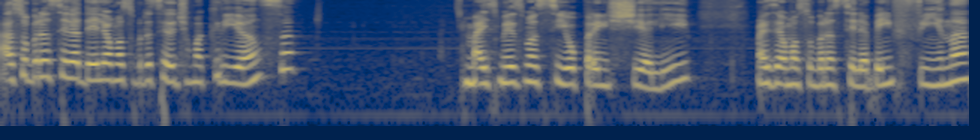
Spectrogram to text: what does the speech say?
A sobrancelha dele é uma sobrancelha de uma criança, mas mesmo assim eu preenchi ali, mas é uma sobrancelha bem fina.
